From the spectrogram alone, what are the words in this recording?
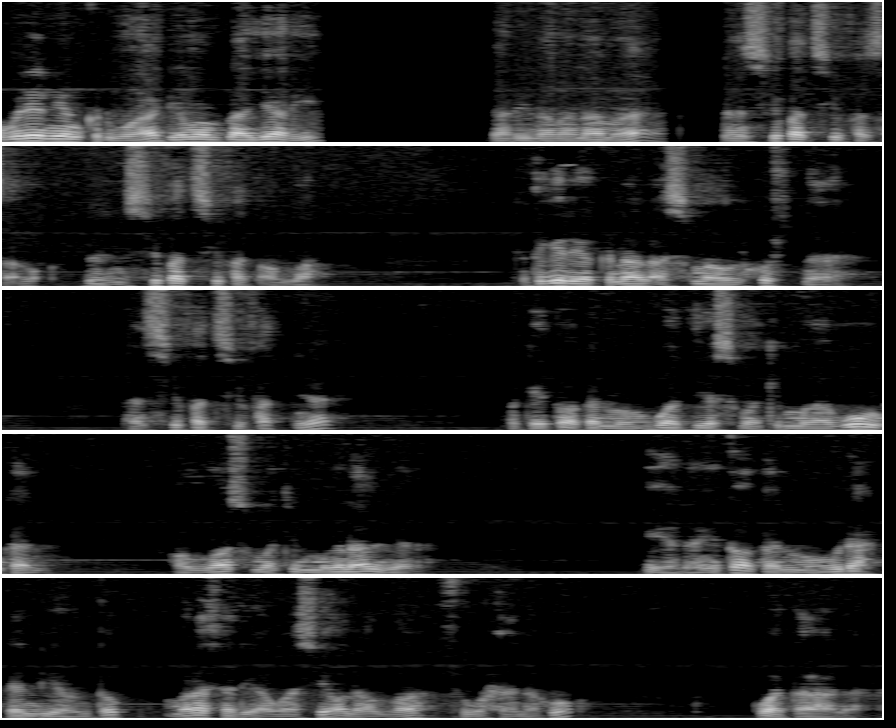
Kemudian yang kedua, dia mempelajari dari nama-nama dan sifat-sifat dan sifat-sifat Allah. Ketika dia kenal Asmaul Husna dan sifat-sifatnya, maka itu akan membuat dia semakin mengagungkan Allah, semakin mengenalnya. Iya, dan itu akan memudahkan dia untuk merasa diawasi oleh Allah Subhanahu wa taala.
